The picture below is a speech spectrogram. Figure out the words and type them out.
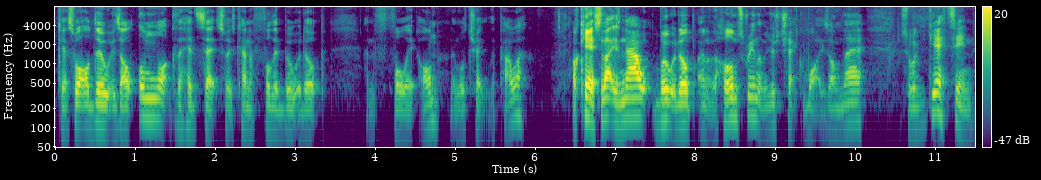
Okay so what I'll do is I'll unlock the headset so it's kind of fully booted up and fully on. Then we'll check the power. Okay so that is now booted up and at the home screen. Let me just check what is on there. So we're getting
